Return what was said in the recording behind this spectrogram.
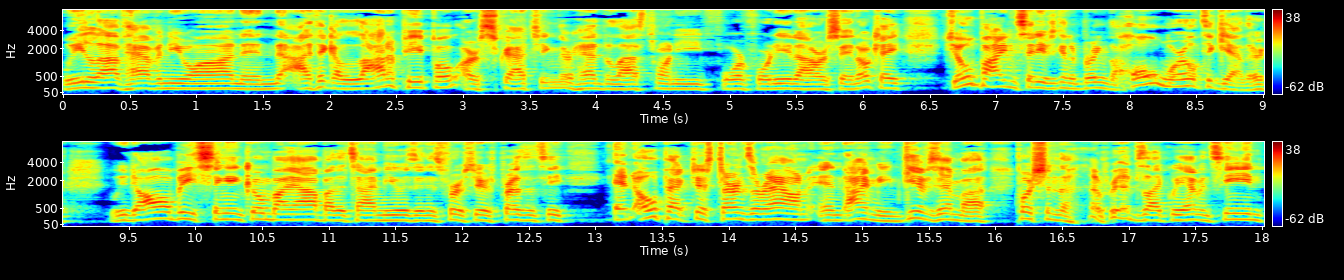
We love having you on. And I think a lot of people are scratching their head the last 24, 48 hours saying, okay, Joe Biden said he was going to bring the whole world together. We'd all be singing kumbaya by the time he was in his first year's presidency. And OPEC just turns around and I mean, gives him a push in the ribs like we haven't seen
